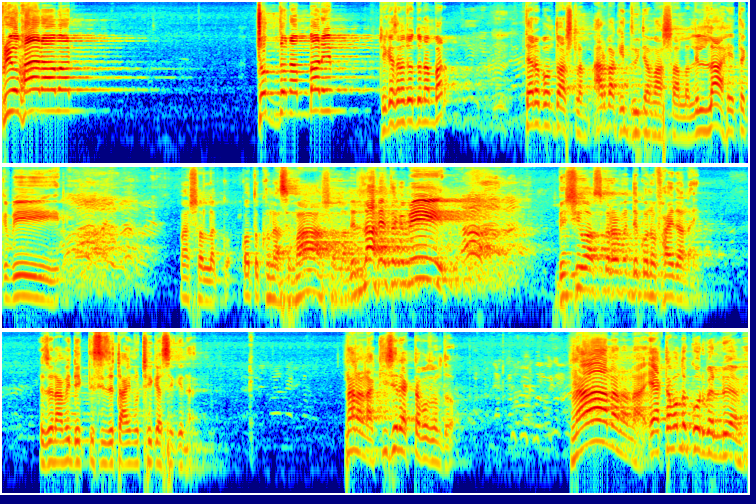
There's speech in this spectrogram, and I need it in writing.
প্রিয় ভাইরা আমার, চোদ্দ নাম্বারে, ঠিক আছে না চোদ্দ নাম্বার? তেরো পর্যন্ত আসলাম। আর বাকি দুইটা মাশাল্লাহ লিল্লাহ তাকবীর। মাশাল্লাহ কতক্ষণ আছে? মাশাল্লাহ লিল্লাহ তাকবীর। বেশি ওয়াজ করার মধ্যে কোনো ফায়দা নাই। এজন্য আমি দেখতেছি যে টাইমও ঠিক আছে কিনা। না না না কিসের একটা পর্যন্ত না না না না একটা পর্যন্ত করবেন লই আমি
